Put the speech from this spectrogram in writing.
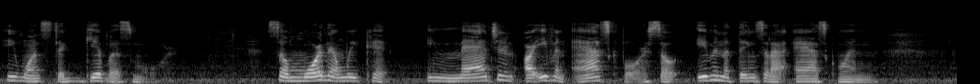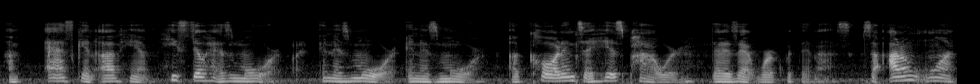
He wants to give us more. So, more than we could imagine or even ask for. So, even the things that I ask when I'm asking of Him, He still has more, and there's more, and there's more according to his power that is at work within us. So I don't want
